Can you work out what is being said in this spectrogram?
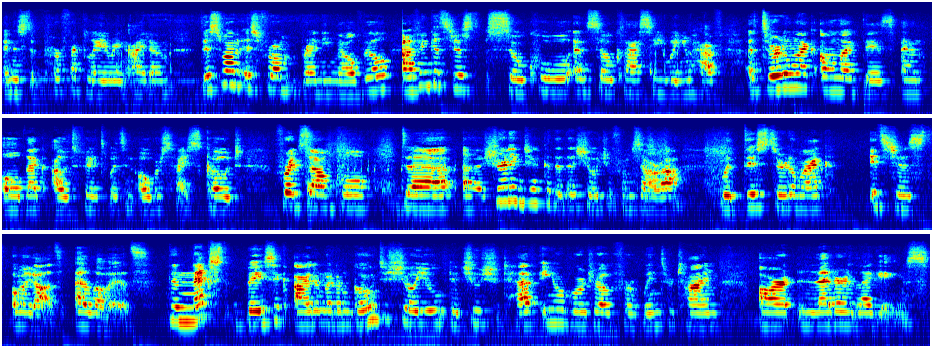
and it's the perfect layering item. This one is from Brandy Melville. I think it's just so cool and so classy when you have a turtleneck on like this and an all black outfit with an oversized coat. For example, the uh, shearling jacket that I showed you from Zara with this turtleneck it's just, oh my god, I love it. The next basic item that I'm going to show you that you should have in your wardrobe for winter time are leather leggings.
